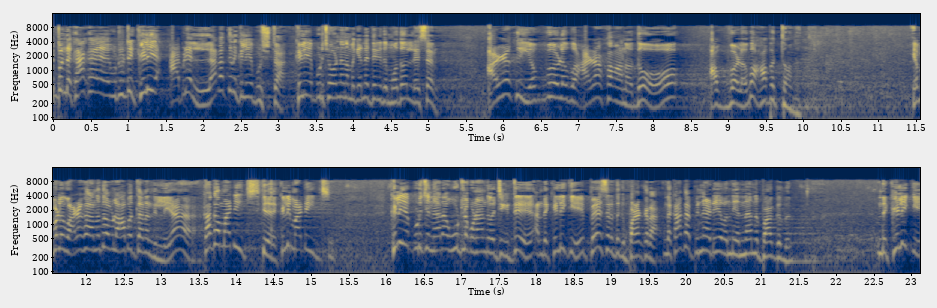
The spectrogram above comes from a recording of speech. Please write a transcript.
இப்ப இந்த காக்காயை விட்டுட்டு கிளிய அப்படியே லபக்குன்னு கிளிய பிடிச்சிட்டா. கிளிய பிடிச்ச உடனே நமக்கு என்ன தெரியுது? முதல் லெசன் அழகு எவ்வளவு அழகானதோ அவ்வளவு ஆபத்தானது. எவ்வளவு அழகானதோ அவ்வளவு ஆபத்தானது இல்லையா? காக்கா மாட்டிச்சு கிளி மாட்டிச்சு பிடிச்சி நேரம் வீட்டில் கொண்டாந்து வச்சுக்கிட்டு அந்த கிளிக்கு பேசுறதுக்கு பழக்கிறா. இந்த காக்கா பின்னாடியே வந்து என்னன்னு பாக்குது. இந்த கிளிக்கு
